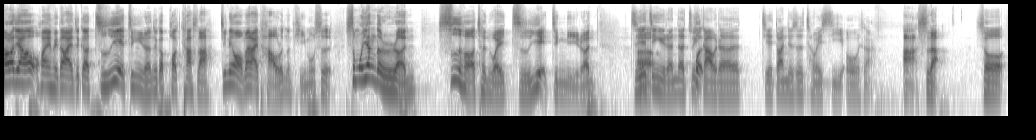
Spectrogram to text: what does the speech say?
Hello，大家好，欢迎回到来这个职业经理人这个 podcast 啦。今天我们来讨论的题目是什么样的人适合成为职业经理人？职业经理人的最高的阶段就是成为 CEO 是吧？啊，是的。说，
